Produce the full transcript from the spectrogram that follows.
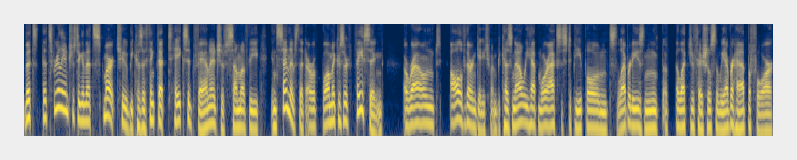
That's that's really interesting and that's smart too, because I think that takes advantage of some of the incentives that our lawmakers are facing around all of their engagement because now we have more access to people and celebrities and elected officials than we ever had before.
